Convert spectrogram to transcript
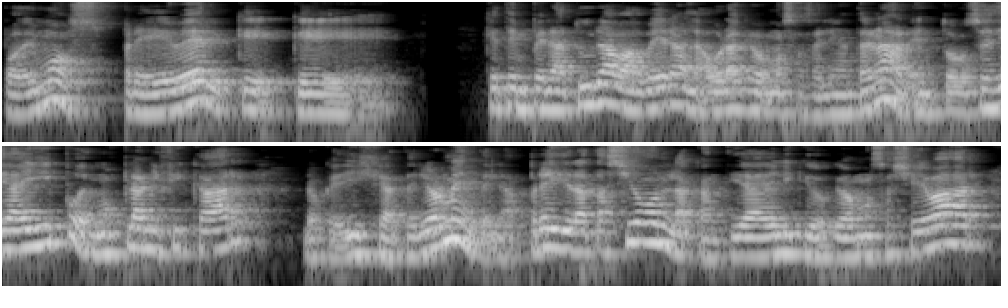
podemos prever qué, qué temperatura va a haber a la hora que vamos a salir a entrenar. Entonces de ahí podemos planificar lo que dije anteriormente, la prehidratación, la cantidad de líquido que vamos a llevar,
